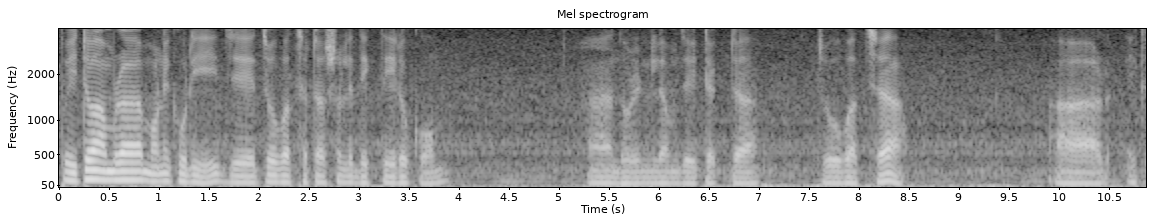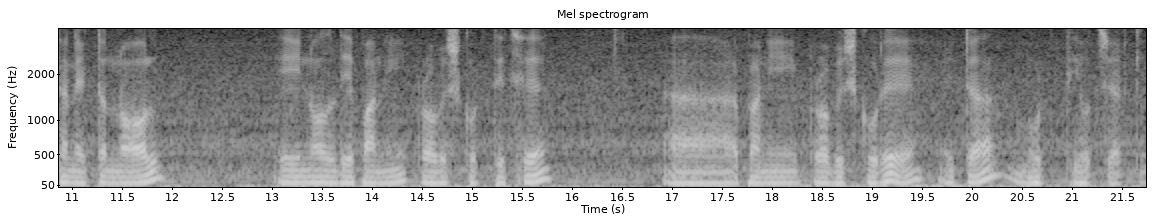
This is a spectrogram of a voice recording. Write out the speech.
তো এটাও আমরা মনে করি যে চৌবাচ্চাটা আসলে দেখতে এরকম। ধরে নিলাম যে এটা একটা চৌবাচ্চা। আর এখানে একটা নল। এই নল দিয়ে পানি প্রবেশ করতেছে। পানি প্রবেশ করে এটা ভর্তি হচ্ছে আর কি।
